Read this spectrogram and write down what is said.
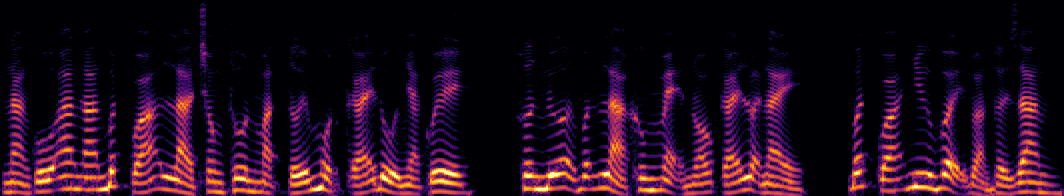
nàng cố An An bất quá là trong thôn mặt tới một cái đồ nhà quê, hơn nữa vẫn là không mẹ nó cái loại này, bất quá như vậy đoạn thời gian,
